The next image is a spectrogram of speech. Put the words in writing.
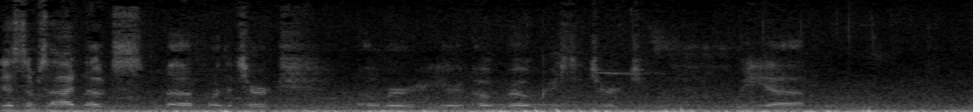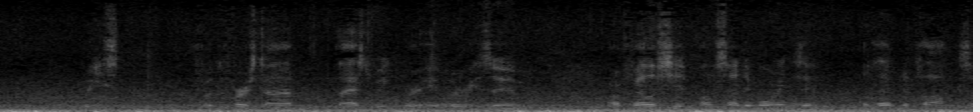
Just some side notes uh, for the church over here at Oak Grove Christian Church. We uh, we for the first time last week we were able to resume our fellowship on Sunday mornings at 11 o'clock. So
